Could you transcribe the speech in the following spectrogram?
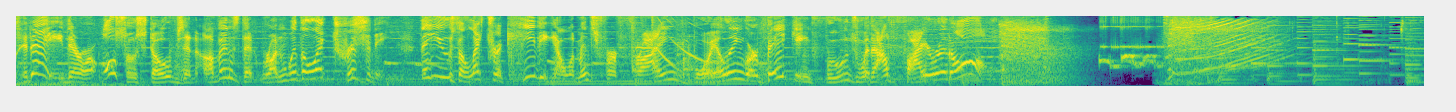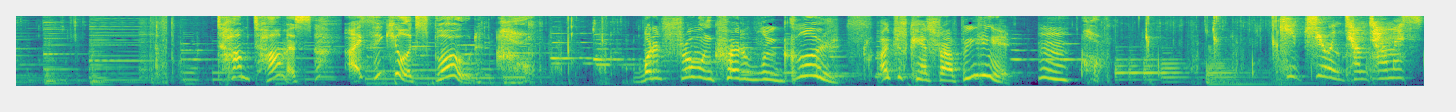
Today, there are also stoves and ovens that run with electricity. They use electric heating elements for frying, boiling, or baking foods without fire at all. Tom Thomas, I think you'll explode. But it's so incredibly good. I just can't stop eating it. Hmm. Keep chewing, Tom Thomas.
